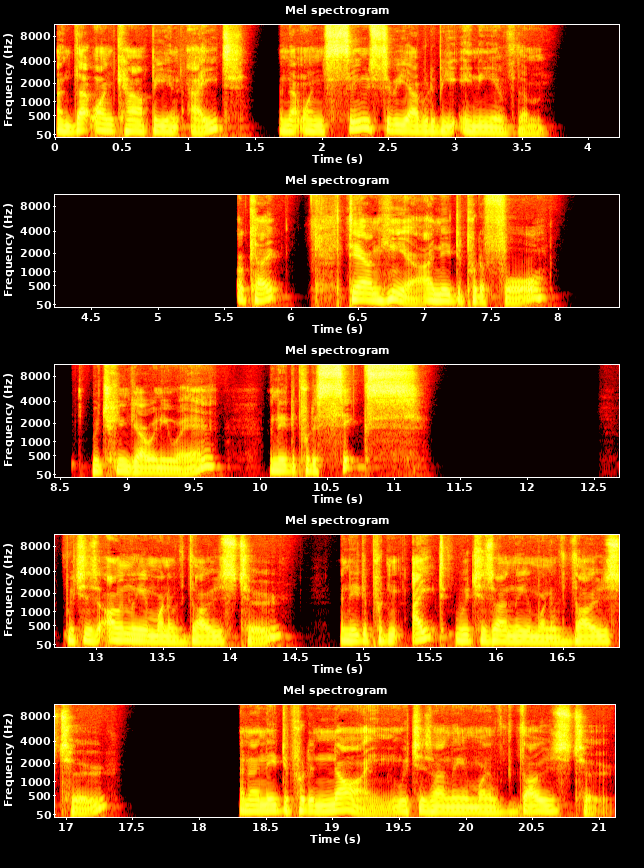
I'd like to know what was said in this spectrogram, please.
And that one can't be an eight. And that one seems to be able to be any of them. Okay, down here, I need to put a four, which can go anywhere. I need to put a six, which is only in one of those two. I need to put an 8, which is only in one of those two. And I need to put a 9, which is only in one of those two.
